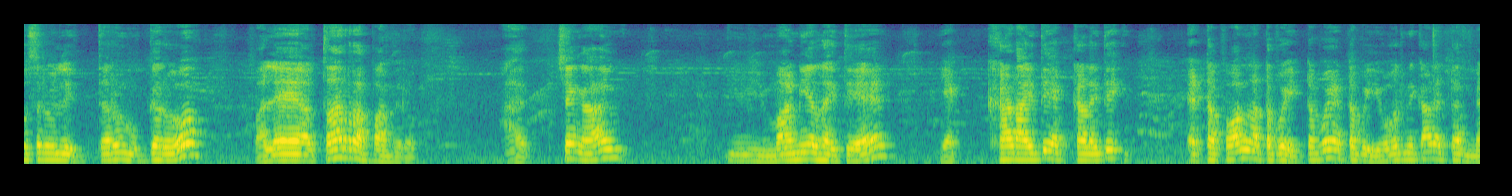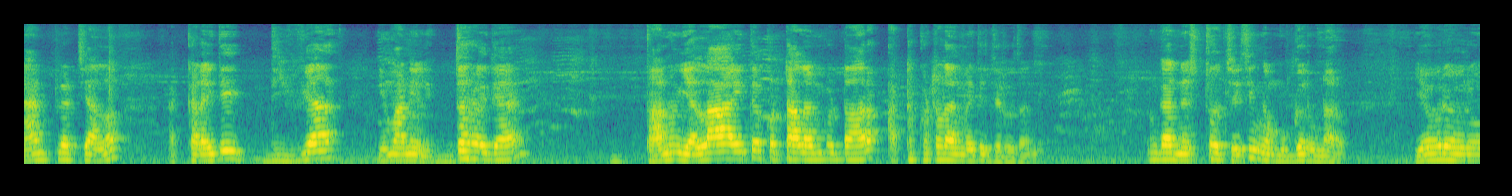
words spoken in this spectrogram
ఊసరు వెళ్ళి ఇద్దరు ముగ్గురు వాళ్ళే అవుతారబ్బా మీరు. అచ్చంగా ఈ ఇమానియల్ అయితే ఎక్కడైతే ఎక్కడైతే ఎట్ట పోవాలని అట్టపోయి ఎట్టపోయి ఎట్టపోయి ఎవరిని కాడ ఎట్ట మ్యాన్ప్లేట్ చేయాలో అక్కడైతే దివ్య ఇమానియల్ ఇద్దరు అయితే తను ఎలా అయితే కొట్టాలనుకుంటారో అట్ట కొట్టడం అయితే జరుగుతుంది. ఇంకా నెక్స్ట్ వచ్చేసి ఇంకా ముగ్గురు ఉన్నారు. ఎవరెవరు?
